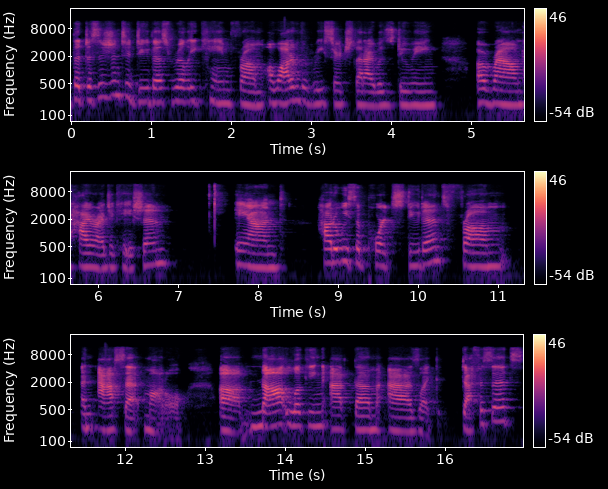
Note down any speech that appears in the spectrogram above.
the decision to do this really came from a lot of the research that I was doing around higher education and how do we support students from an asset model um, not looking at them as like deficits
